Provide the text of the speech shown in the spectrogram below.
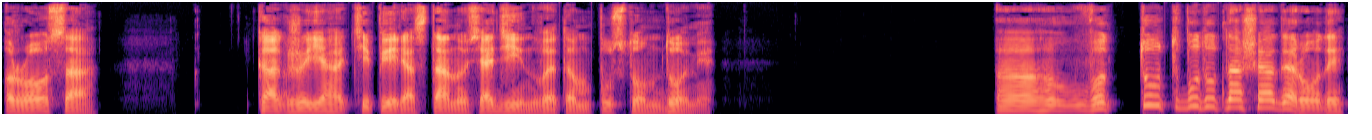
«Роса! Как же я теперь останусь один в этом пустом доме?» «А, «Вот тут будут наши огороды»,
